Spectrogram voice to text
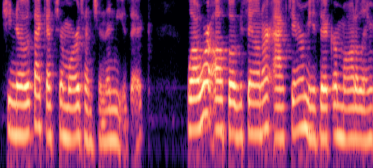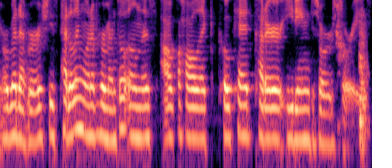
She knows that gets her more attention than music. While we're all focusing on our acting or music or modeling or whatever, she's peddling one of her mental illness, alcoholic, cokehead, cutter, eating disorder stories.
